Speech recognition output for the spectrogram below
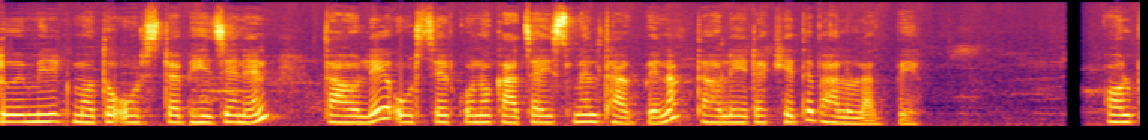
দুই মিনিট মতো ওটসটা ভেজে নেন, তাহলে ওটসের কোনো কাঁচা স্মেল থাকবে না। তাহলে এটা খেতে ভালো লাগবে। অল্প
